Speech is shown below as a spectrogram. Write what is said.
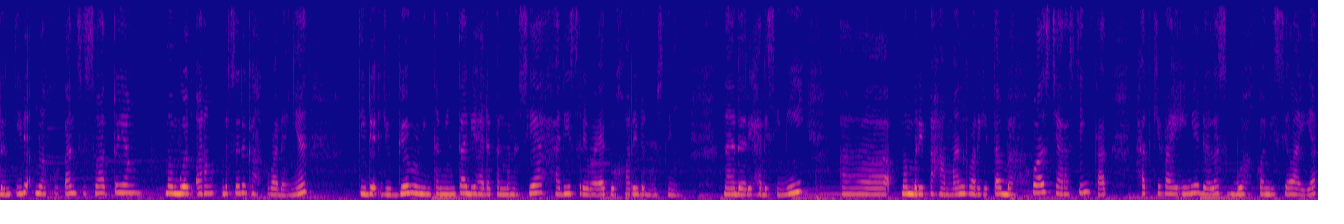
dan tidak melakukan sesuatu yang membuat orang bersedekah kepadanya tidak juga meminta-minta di hadapan manusia hadis riwayat Bukhari dan Muslim. Nah, dari hadis ini uh, memberi pahaman kepada kita bahwa secara singkat had kifayah ini adalah sebuah kondisi layak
